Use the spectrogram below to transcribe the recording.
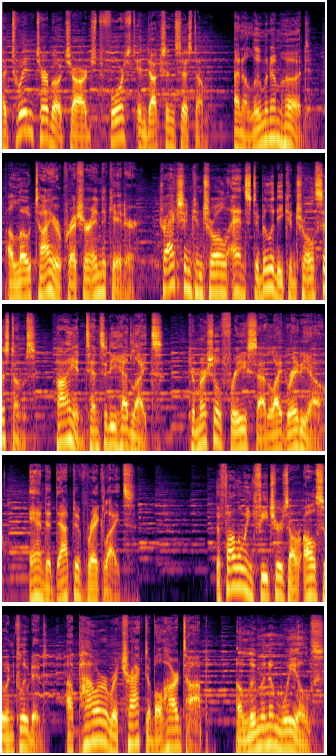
a twin turbocharged forced induction system, an aluminum hood, a low tire pressure indicator, traction control and stability control systems, high-intensity headlights, commercial-free satellite radio, and adaptive brake lights. The following features are also included. A power retractable hardtop, aluminum wheels,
